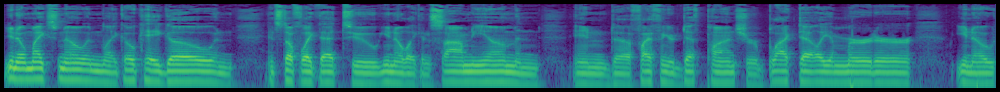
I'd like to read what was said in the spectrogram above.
You know, Mike Snow and like OK Go and, and stuff like that too. You know, like Insomnium and and uh, Five Finger Death Punch or Black Dahlia Murder. You know,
